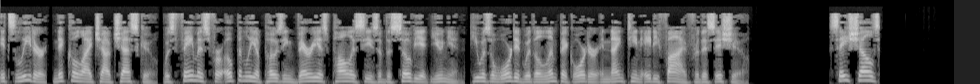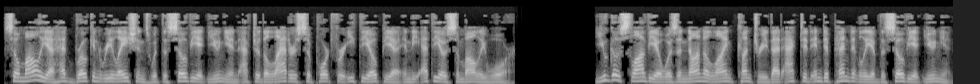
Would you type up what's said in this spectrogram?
Its leader, Nicolae Ceausescu, was famous for openly opposing various policies of the Soviet Union. He was awarded with Olympic Order in 1985 for this issue. Seychelles Somalia had broken relations with the Soviet Union after the latter's support for Ethiopia in the Ethio-Somali War. Yugoslavia was a non-aligned country that acted independently of the Soviet Union.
